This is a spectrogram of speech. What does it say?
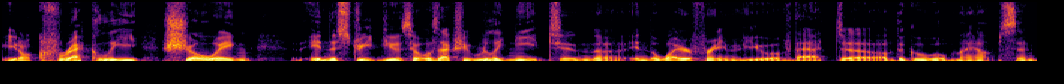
you know correctly showing in the street view, so it was actually really neat in the in the wireframe view of that uh, of the Google Maps, and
